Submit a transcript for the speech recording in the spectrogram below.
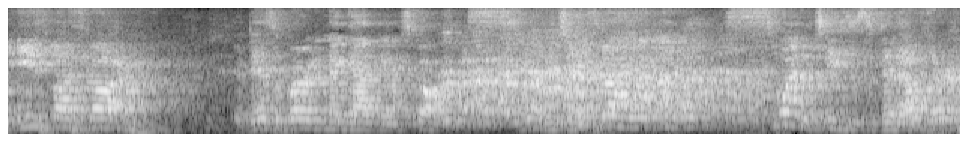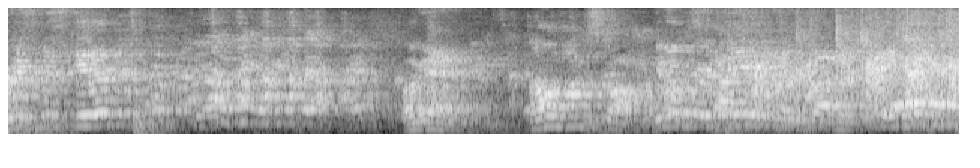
He needs my scarf. If there's a bird in that goddamn scarf, swear to Jesus. swear to Jesus That was a Christmas gift? It's okay, I get. Okay. I don't want the scarf. Get over a head, everybody. Hey,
